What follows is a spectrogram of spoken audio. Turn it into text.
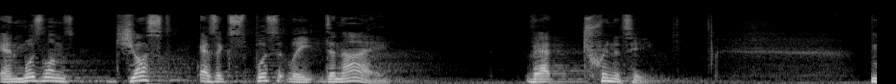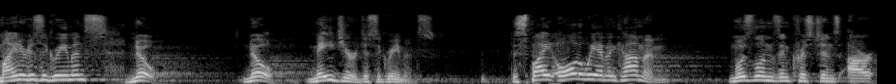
And Muslims just as explicitly deny that Trinity. Minor disagreements? No. No. Major disagreements. Despite all that we have in common, Muslims and Christians are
